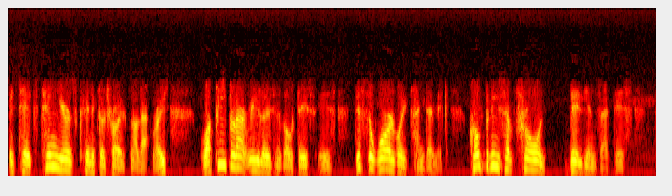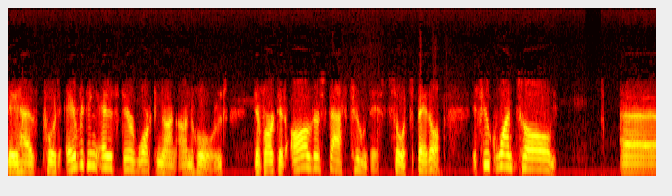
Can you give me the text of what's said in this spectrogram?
It takes 10 years clinical trials and all that, right? What people aren't realizing about this is this is a worldwide pandemic. Companies have thrown billions at this. They have put everything else they're working on on hold, diverted all their staff to this, so it's sped up. If you go on to uh,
